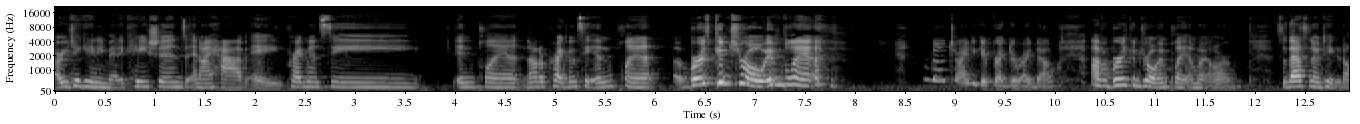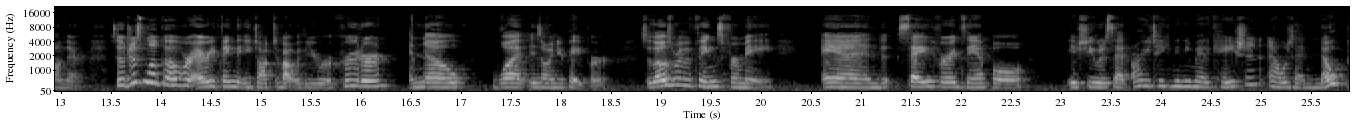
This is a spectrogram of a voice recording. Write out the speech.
are you taking any medications? And I have a pregnancy implant, not a pregnancy implant, a birth control implant. I'm not trying to get pregnant right now. I have a birth control implant in my arm. So that's notated on there. So just look over everything that you talked about with your recruiter and know what is on your paper. So those were the things for me. And say, for example, if she would have said, Are you taking any medication? And I would have said, Nope.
